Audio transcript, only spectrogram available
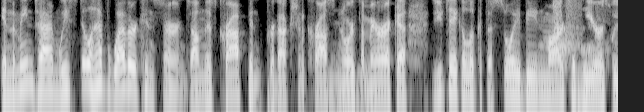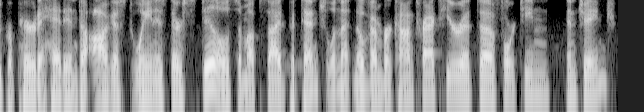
In the meantime, we still have weather concerns on this crop in production across mm-hmm. North America. As you take a look at the soybean market here as we prepare to head into August, DuWayne, is there still some upside potential in that November contract here at uh, 14 and change?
